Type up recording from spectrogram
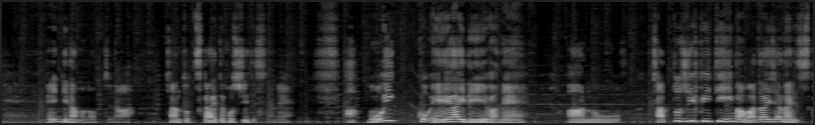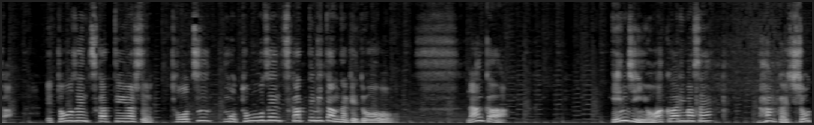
えー便利なものっていうのはちゃんと使えてほしいですよね。あ、もう一個 AI で言えばね、あのーチャット GPT 今話題じゃないですか。で、当然使ってみましたよ。突、もう当然使ってみたんだけど、なんか、エンジン弱くありません？なんかしょっ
